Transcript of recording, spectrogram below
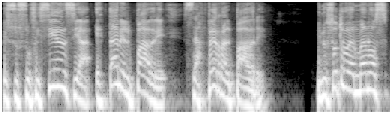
que su suficiencia está en el Padre, se aferra al Padre. Y nosotros, hermanos,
